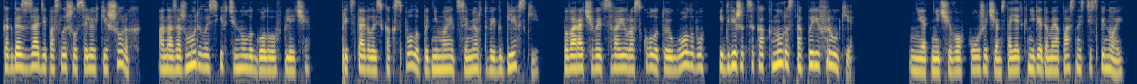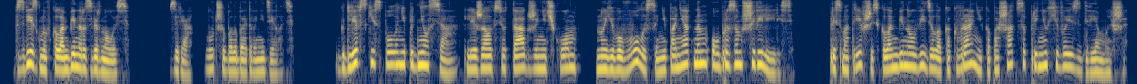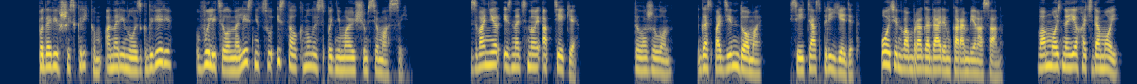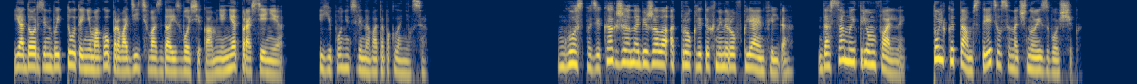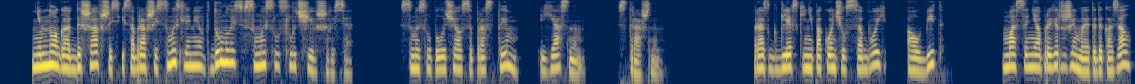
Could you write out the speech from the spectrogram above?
Когда сзади послышался легкий шорох, она зажмурилась и втянула голову в плечи. Представилось, как с пола поднимается мертвый Гдлевский, поворачивает свою расколотую голову и движется к окну, растопырив руки. Нет ничего хуже, чем стоять к неведомой опасности спиной. Взвизгнув, Коломбина развернулась. Зря, лучше было бы этого не делать. Гдлевский с пола не поднялся, лежал все так же ничком, но его волосы непонятным образом шевелились. Присмотревшись, Коломбина увидела, как в ране копошатся, принюхиваясь две мыши. Подавившись криком, она ринулась к двери, вылетела на лестницу и столкнулась с поднимающимся массой. «Звонер из ночной аптеки», — доложил он. «Господин дома. Сейчас приедет. Очень вам благодарен, Карамбена-сан. Вам можно ехать домой. Я должен быть тут и не могу проводить вас до извозчика. Мне нет прощения». И японец виновато поклонился. Господи, как же она бежала от проклятых номеров Кляйнфельда до самой Триумфальной. Только там встретился ночной извозчик. Немного отдышавшись и собравшись с мыслями, вдумалась в смысл случившегося. Смысл получался простым, ясным, страшным. Раз Гдлевский не покончил с собой, а убит, Масса неопровержимо это доказал,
